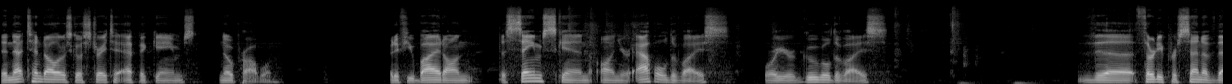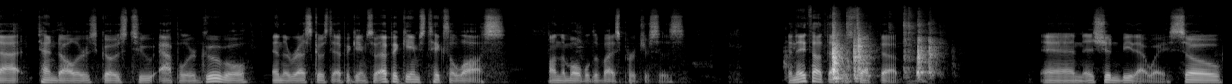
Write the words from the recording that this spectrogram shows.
Then that ten dollars goes straight to Epic Games, no problem. But if you buy it on the same skin on your Apple device or your Google device, the 30% of that $10 goes to Apple or Google and the rest goes to Epic Games. So Epic Games takes a loss on the mobile device purchases. And they thought that was fucked up. And it shouldn't be that way. So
